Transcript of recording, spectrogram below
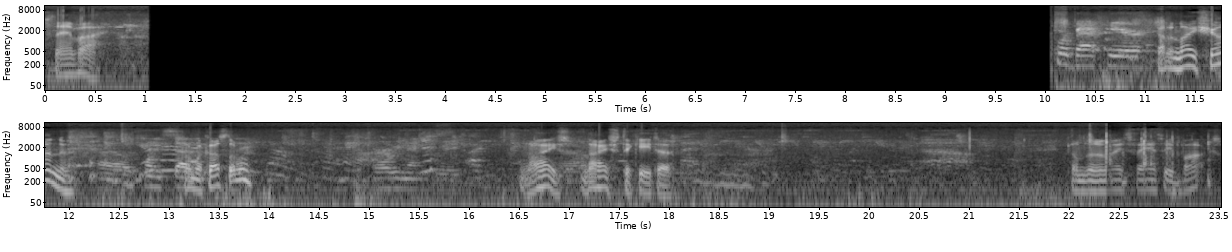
Stand by. We're back here, Got a nice shun uh, from a customer. Where next week? Nice, nice taquita. Comes in a nice fancy box.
